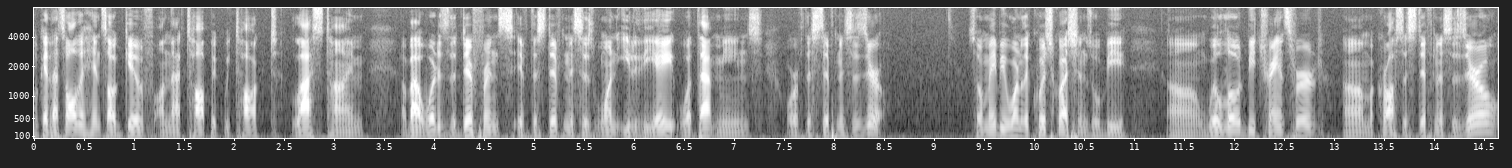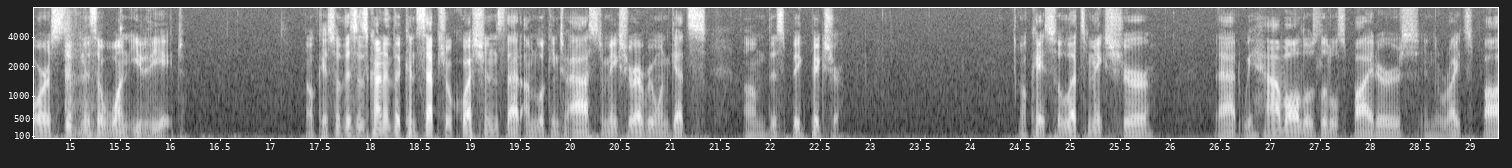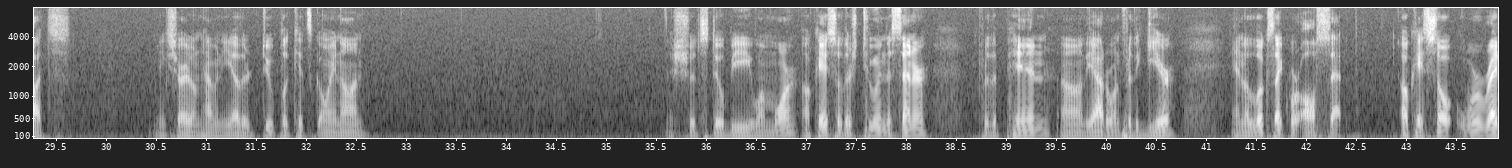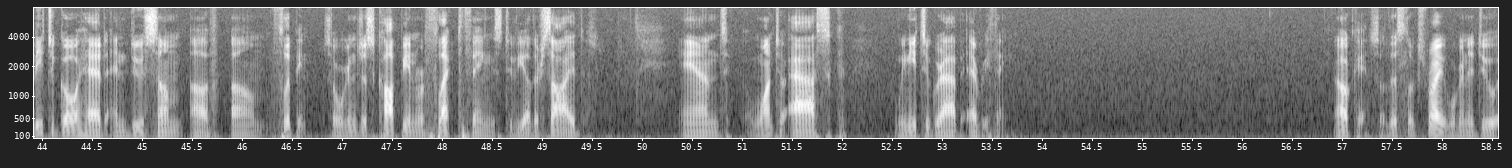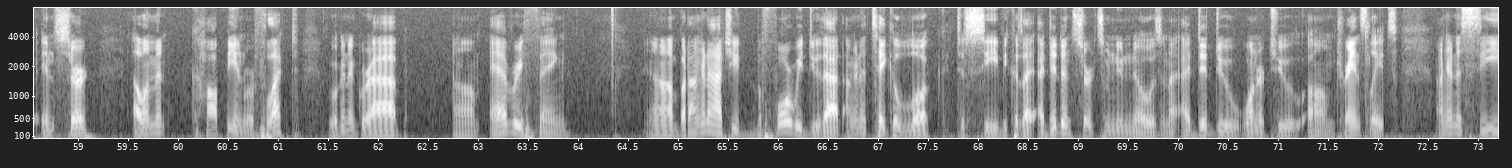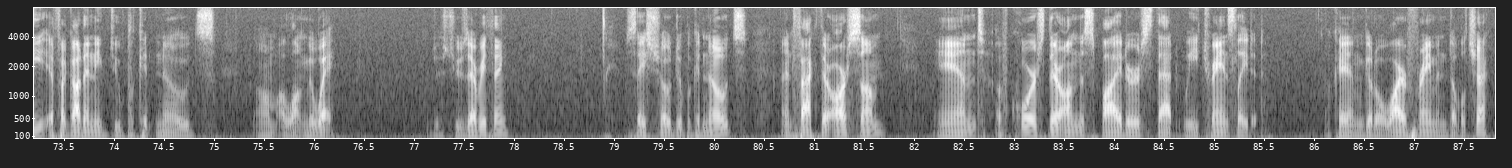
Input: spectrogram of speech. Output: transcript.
Okay, that's all the hints I'll give on that topic. We talked last time about what is the difference if the stiffness is 1 e to the 8, what that means, or if the stiffness is 0. So maybe one of the quiz questions will be, uh, will load be transferred um, across a stiffness of 0 or a stiffness of 1 e to the 8? Okay, so this is kind of the conceptual questions that I'm looking to ask to make sure everyone gets um, this big picture. Okay, so let's make sure that we have all those little spiders in the right spots. Make sure I don't have any other duplicates going on. There should still be one more. Okay, so there's two in the center for the pin, uh, the outer one for the gear, and it looks like we're all set. Okay, so we're ready to go ahead and do some uh, um, flipping. So we're going to just copy and reflect things to the other side. And want to ask, we need to grab everything. Okay, so this looks right. We're going to do insert, element, copy and reflect. We're going to grab um, everything. Uh, but I'm going to actually, before we do that, I'm going to take a look to see, because I, I did insert some new nodes, and I, I did do one or two um, translates. I'm going to see if I got any duplicate nodes um, along the way. Just choose everything. Say show duplicate nodes. In fact, there are some. And, of course, they're on the spiders that we translated. Okay, I'm going to go to a wireframe and double check.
